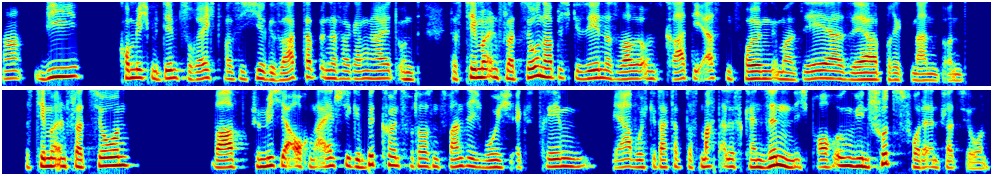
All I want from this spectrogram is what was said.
Ja? Wie komme ich mit dem zurecht, was ich hier gesagt habe in der Vergangenheit. Und das Thema Inflation habe ich gesehen, das war bei uns gerade die ersten Folgen immer sehr, sehr prägnant. Und das Thema Inflation war für mich ja auch ein Einstieg in Bitcoin 2020, wo ich extrem, ja, wo ich gedacht habe, das macht alles keinen Sinn. Ich brauche irgendwie einen Schutz vor der Inflation.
